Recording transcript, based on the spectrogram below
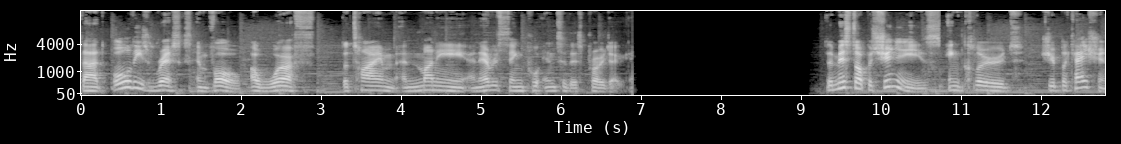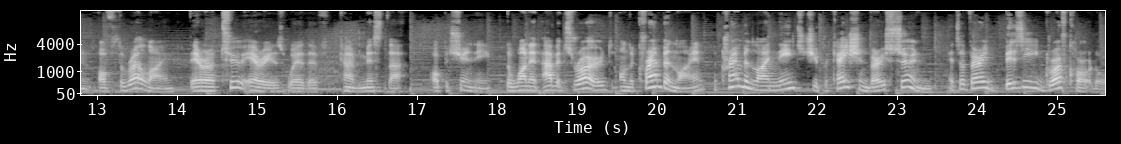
that all these risks involved are worth the time and money and everything put into this project. The missed opportunities include duplication of the rail line. There are two areas where they've kind of missed that opportunity. The one at Abbotts Road on the Cranbourne line, the Cranbourne line needs duplication very soon. It's a very busy growth corridor.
